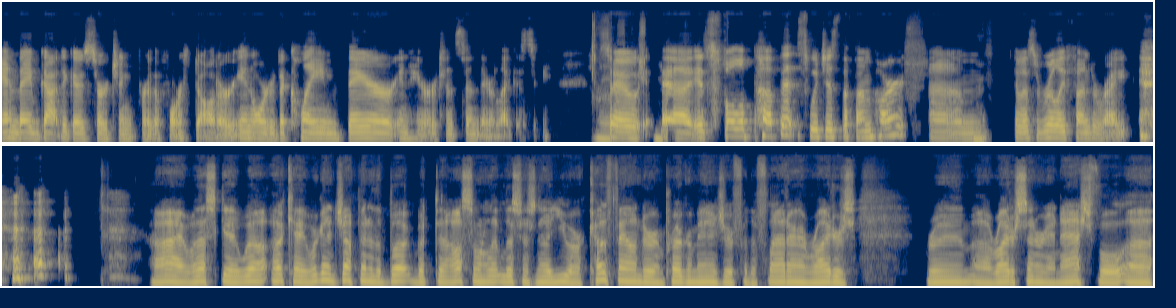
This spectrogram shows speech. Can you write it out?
and they've got to go searching for the fourth daughter in order to claim their inheritance and their legacy. Oh, so uh, it's full of puppets, which is the fun part. Um, it was really fun to write. All right. Well, that's good. Well, okay. We're going to jump into the book, but I uh, also want to let listeners know you are co founder and program manager for the Flatiron Writers Room, uh, Writer Center in Asheville. Uh,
